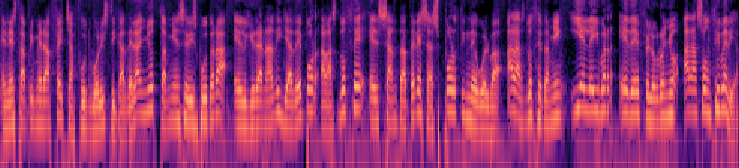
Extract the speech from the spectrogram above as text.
En esta primera fecha futbolística del año también se disputará el Granadilla Deport a las 12, el Santa Teresa Sporting de Huelva a las 12 también y el Eibar EDF Logroño a las 11 y media.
